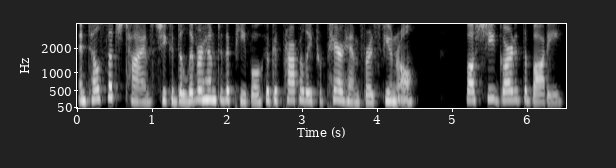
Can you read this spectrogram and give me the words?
until such times she could deliver him to the people who could properly prepare him for his funeral. While she guarded the body,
